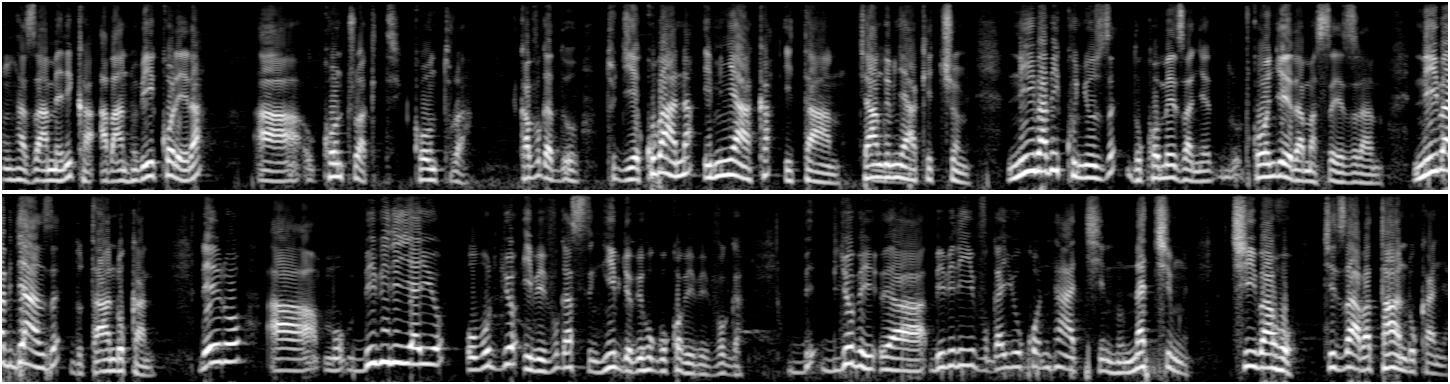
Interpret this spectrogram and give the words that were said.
nka za amerika abantu bikorera contract kontura kavuga tugiye kubana imyaka itanu cyangwa imyaka icumi. Niba bikunyuze dukomezanye du- twongere amasezerano. Niba byanze dutandukane. Rero ah, bibiliya yo uburyo ibivuga si nk'ibyo bihugu uko bibivuga. Bi- byo ah, bibiliya ivuga yuko nta kintu na kimwe kibaho kizabatandukanya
